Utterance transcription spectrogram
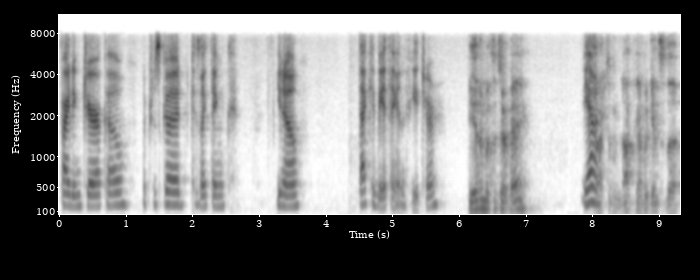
fighting Jericho, which was good because I think, you know, that could be a thing in the future. he hit him with the tope. Yeah, knocked him knocked him up against the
